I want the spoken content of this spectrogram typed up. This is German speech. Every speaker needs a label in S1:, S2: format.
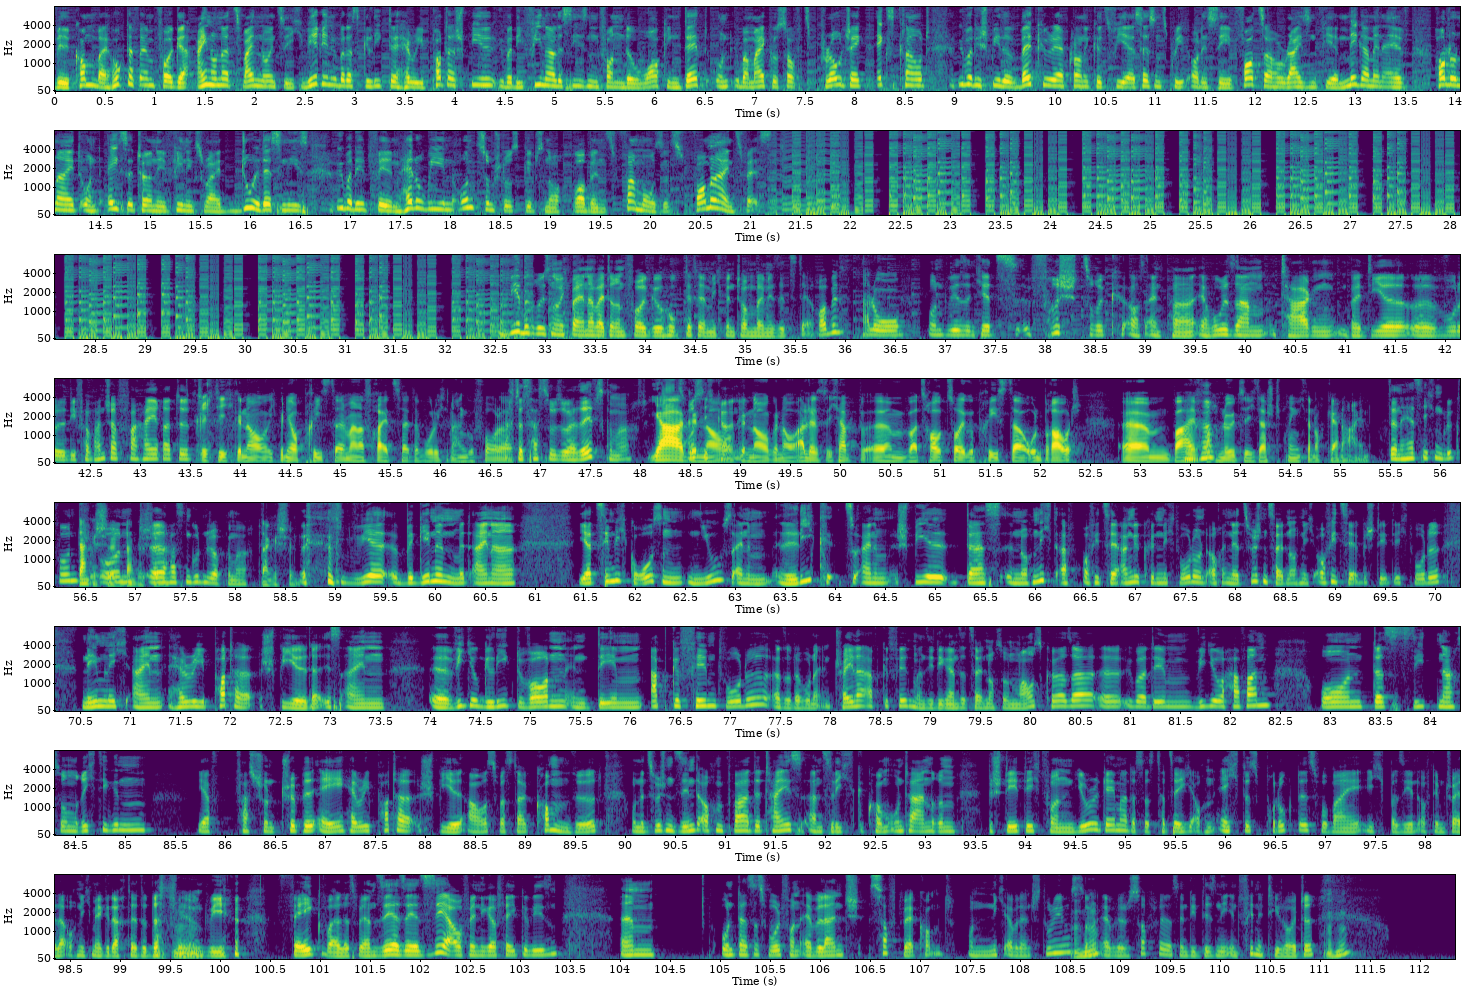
S1: Willkommen bei Hooked FM Folge 192. Wir reden über das geleakte Harry Potter Spiel, über die finale Season von The Walking Dead und über Microsofts Project xCloud, über die Spiele Valkyria Chronicles 4, Assassin's Creed Odyssey, Forza Horizon 4, Mega Man 11, Hollow Knight und Ace Attorney Phoenix Wright Dual Destinies, über den Film Halloween und zum Schluss gibt's noch Robins famoses Formel 1 Fest. Begrüßen euch bei einer weiteren Folge Hooked FM. Ich bin Tom, bei mir sitzt der Robin.
S2: Hallo.
S1: Und wir sind jetzt frisch zurück aus ein paar erholsamen Tagen. Bei dir äh, wurde die Verwandtschaft verheiratet.
S2: Richtig, genau. Ich bin ja auch Priester in meiner Freizeit, da wurde ich dann angefordert.
S1: Ach, das hast du sogar selbst gemacht?
S2: Ja, genau, genau, genau. Alles. Ich hab, ähm, war Trauzeuge, Priester und Braut. Ähm, war Aha. einfach nötig, da springe ich dann auch gerne ein.
S1: Dann herzlichen Glückwunsch
S2: Dankeschön,
S1: und
S2: Dankeschön.
S1: Äh, hast einen guten Job gemacht.
S2: Dankeschön.
S1: Wir beginnen mit einer ja ziemlich großen News, einem Leak zu einem Spiel, das noch nicht offiziell angekündigt wurde und auch in der Zwischenzeit noch nicht offiziell bestätigt wurde, nämlich ein Harry Potter Spiel. Da ist ein äh, Video geleakt worden, in dem abgefilmt wurde, also da wurde ein Trailer abgefilmt, man sieht die ganze Zeit noch so einen Mauscursor äh, über dem Video hovern und das sieht nach so einem richtigen ja fast schon AAA Harry Potter Spiel aus, was da kommen wird. Und inzwischen sind auch ein paar Details ans Licht gekommen, unter anderem bestätigt von Eurogamer, dass das tatsächlich auch ein echtes Produkt ist, wobei ich basierend auf dem Trailer auch nicht mehr gedacht hätte, das wäre mhm. irgendwie fake, weil das wäre ein sehr, sehr, sehr aufwendiger Fake gewesen. Ähm, und dass es wohl von Avalanche Software kommt und nicht Avalanche Studios, mhm. sondern Avalanche Software, das sind die Disney Infinity Leute. Mhm.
